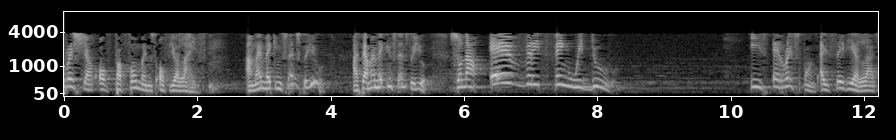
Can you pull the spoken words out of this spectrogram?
pressure of performance of your life. Am I making sense to you? I say, am I making sense to you? So now, everything we do is a response. I said here last,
